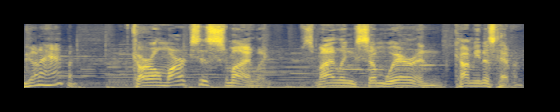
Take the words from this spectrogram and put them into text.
going to happen. Karl Marx is smiling, smiling somewhere in communist heaven.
